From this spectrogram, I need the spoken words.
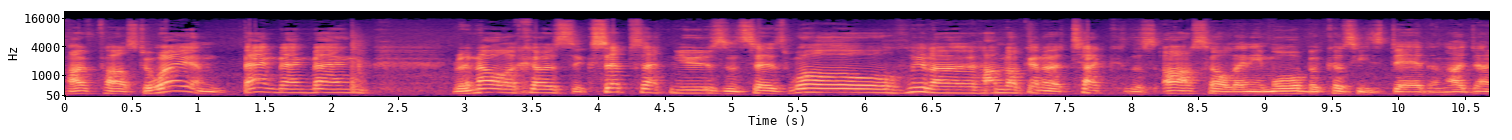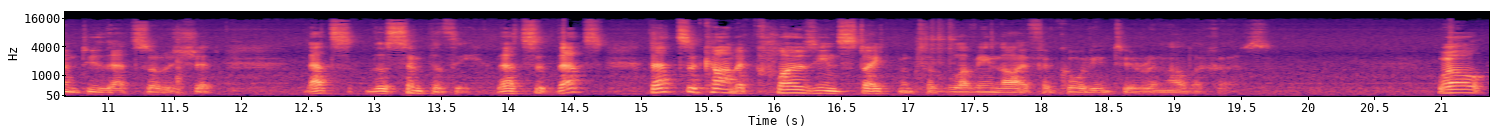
I've passed away and bang, bang, bang, Renaldo Gouws accepts that news and says, well, you know, I'm not going to attack this asshole anymore because he's dead and I don't do that sort of shit. That's the sympathy. That's that's that's the kind of closing statement of loving life according to Renaldo Gouws. Well,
